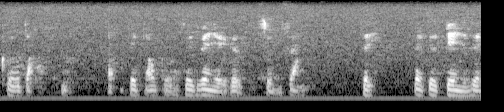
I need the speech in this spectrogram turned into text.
割到，被刀割，所以这边有一个损伤，对，在这边也这。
